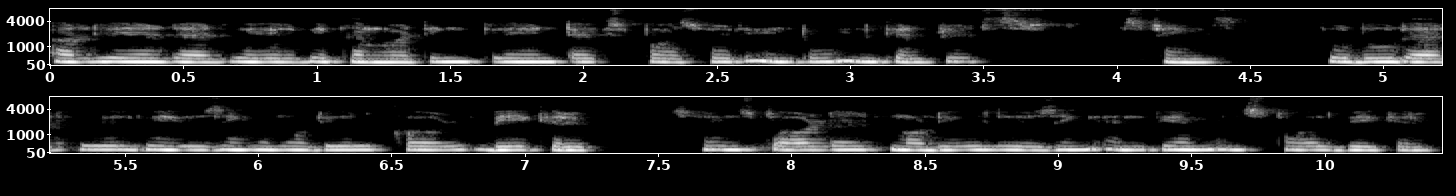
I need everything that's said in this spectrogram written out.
earlier that we will be converting plain text password into encrypted strings. To do that, we will be using a module called bcrypt. So install that module using npm install bcrypt.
